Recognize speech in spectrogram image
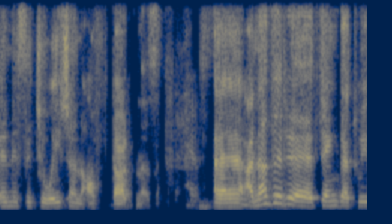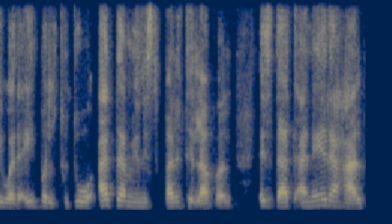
in a situation of darkness. Yes. Uh, another uh, thing that we were able to do at the municipality level is that ANERA helped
